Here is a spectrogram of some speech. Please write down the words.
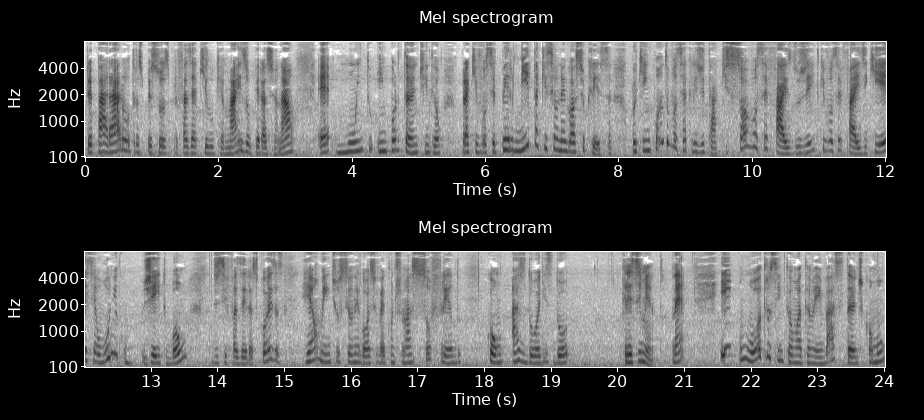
preparar outras pessoas para fazer aquilo que é mais operacional é muito importante, então, para que você permita que seu negócio cresça. Porque enquanto você acreditar que só você faz do jeito que você faz e que esse é o único jeito bom de se fazer as coisas, realmente o seu negócio vai continuar sofrendo com as dores do crescimento, né? E um outro sintoma também bastante comum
